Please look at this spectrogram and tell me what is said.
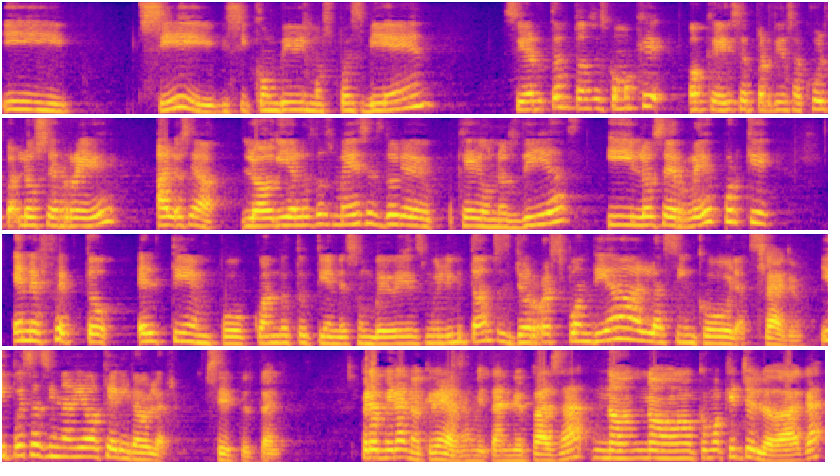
y sí, si convivimos pues bien, ¿cierto? Entonces como que, ok, se perdió esa culpa, lo cerré, al- o sea, lo abrí a los dos meses, duré que unos días y lo cerré porque en efecto el tiempo cuando tú tienes un bebé es muy limitado, entonces yo respondía a las cinco horas Claro. y pues así nadie va a querer hablar. Sí, total. Pero mira, no creas, a mí también me pasa, no, no como que yo lo haga.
